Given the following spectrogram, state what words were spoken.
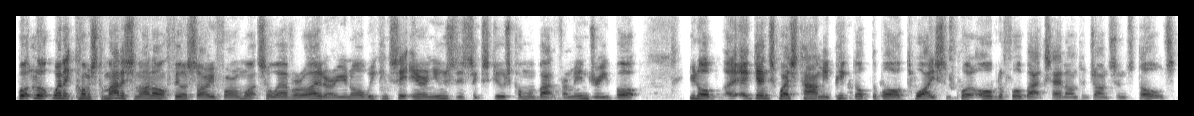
But look, when it comes to Maddison, I don't feel sorry for him whatsoever either. You know, we can sit here and use this excuse coming back from injury, but you know, against West Ham, he picked up the ball twice and put over the fullback's head onto Johnson's toes.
